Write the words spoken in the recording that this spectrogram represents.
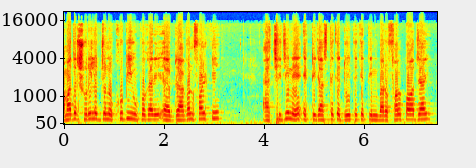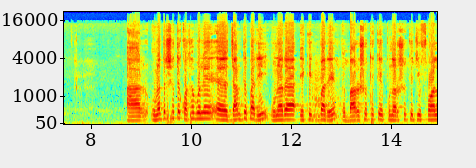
আমাদের শরীরের জন্য খুবই উপকারী ড্রাগন ফলটি। সিজনে একটি গাছ থেকে দুই থেকে তিনবার ফল পাওয়া যায়। আর ওনাদের সাথে কথা বলে জানতে পারি ওনারা এক একবারে বারোশো থেকে পনেরোশো কেজি ফল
